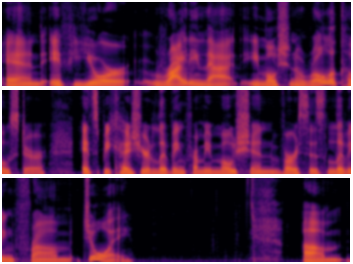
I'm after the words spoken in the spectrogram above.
And if you're riding that emotional roller coaster, it's because you're living from emotion versus living from joy. Um,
